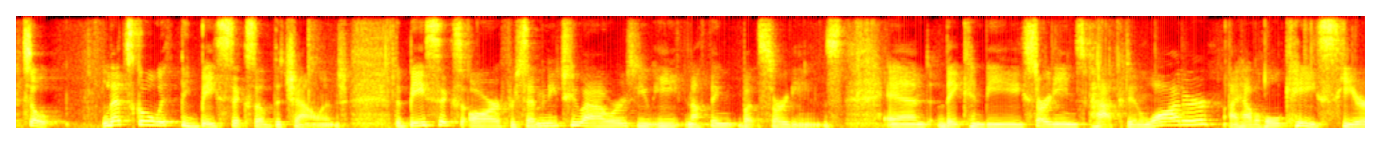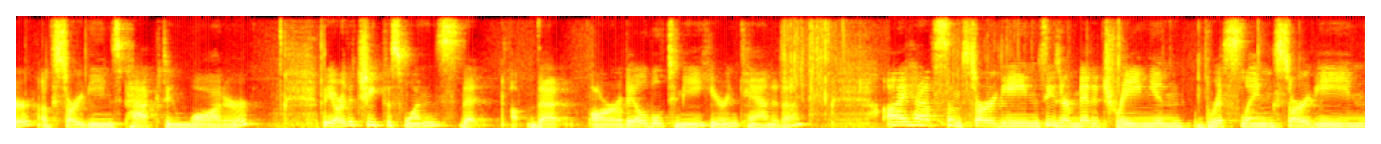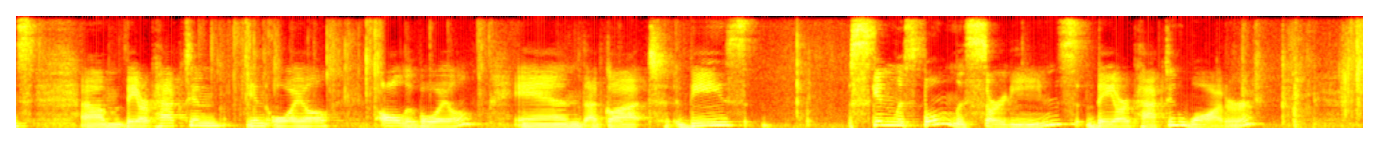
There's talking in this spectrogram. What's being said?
So let's go with the basics of the challenge. The basics are for 72 hours, you eat nothing but sardines. And they can be sardines packed in water. I have a whole case here of sardines packed in water. They are the cheapest ones that, that are available to me here in Canada. I have some sardines. These are Mediterranean bristling sardines. Um, they are packed in, in oil, olive oil. And I've got these skinless, boneless sardines. They are packed in water.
